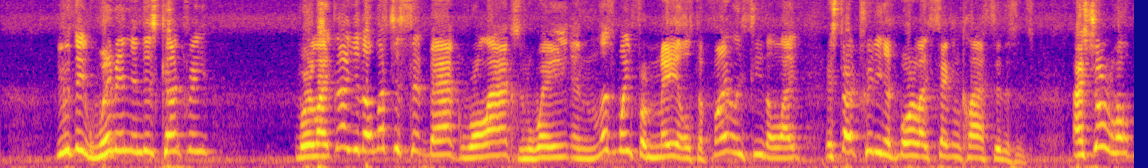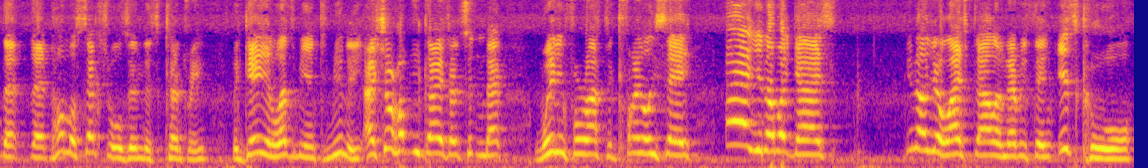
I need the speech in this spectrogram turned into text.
you think women in this country were like, oh, you know, let's just sit back, relax, and wait, and let's wait for males to finally see the light and start treating us more like second class citizens? I sure hope that, that homosexuals in this country, the gay and lesbian community, I sure hope you guys are sitting back waiting for us to finally say, hey, you know what, guys? You know, your lifestyle and everything, it's cool.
